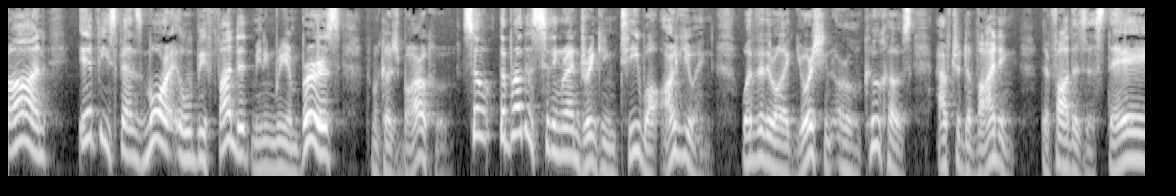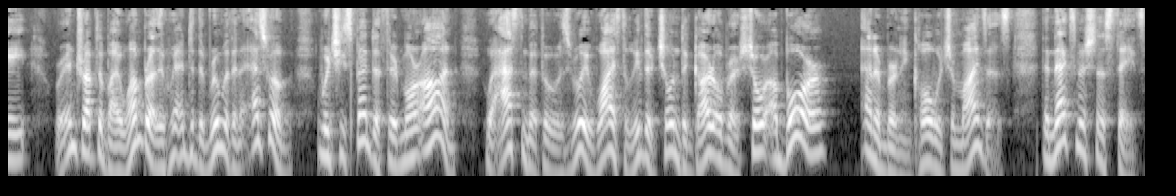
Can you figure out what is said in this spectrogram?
on, if he spends more, it will be funded, meaning reimbursed, from Kosh Baruch Hu. So the brothers sitting around drinking tea while arguing whether they were like Yorshin or Lukuchos after dividing their father's estate were interrupted by one brother who entered the room with an esrog, which he spent a third more on, who asked them if it was really wise to leave their children to guard over a shore, a boar, and a burning coal, which reminds us. The next Mishnah states,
